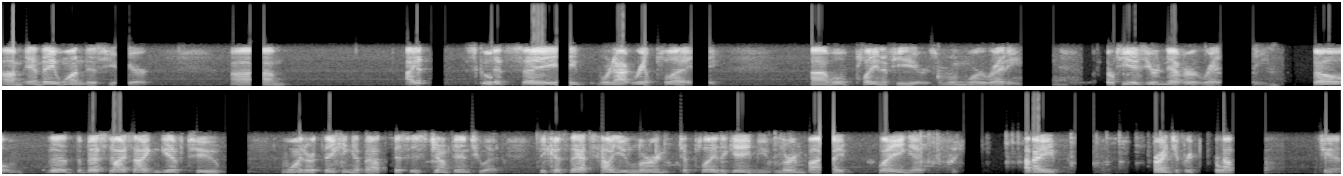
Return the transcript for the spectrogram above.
um, and they won this year. Um, I get schools that say we're not ready to play. Uh, we'll play in a few years when we're ready. The reality is you're never ready. So the the best advice I can give to one that are thinking about this is jump into it. because that's how you learn to play the game. You learn by playing it, by trying to prepare in.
